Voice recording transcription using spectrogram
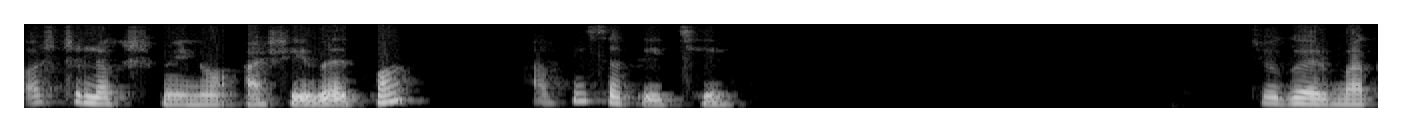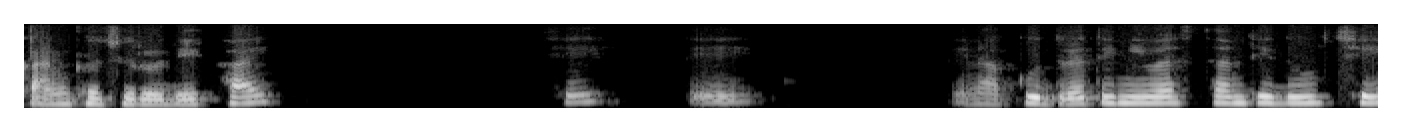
અષ્ટલક્ષ્મીનો આશીર્વાદ પણ આપી શકે છે. જો ઘરમાં કાનખજૂરો દેખાય છે તે તેના કુદરતી નિવાસ સ્થાનથી દૂર છે,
